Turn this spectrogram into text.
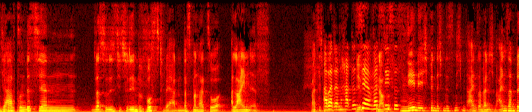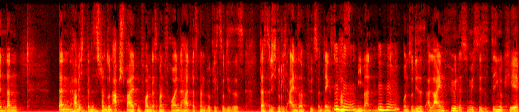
Ja, so ein bisschen, dass du sich zu dem bewusst werden, dass man halt so allein ist. Aber dann hat es ja was genau dieses- Nee, nee, ich finde ich find das nicht mit einsam. Wenn ich einsam bin, dann, dann habe ich, dann ist es schon so ein Abspalten von, dass man Freunde hat, dass man wirklich so dieses, dass du dich wirklich einsam fühlst und denkst, du hast niemanden. Und so dieses Alleinfühlen ist für mich so dieses Ding, okay,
